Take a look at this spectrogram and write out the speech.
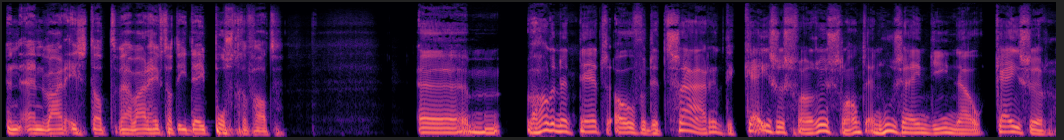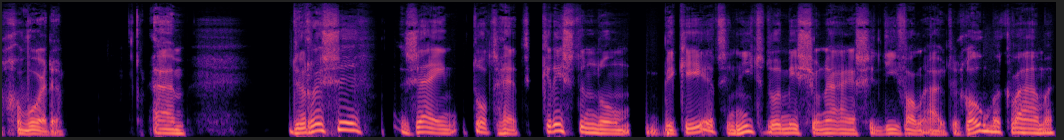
En, en waar, is dat, waar heeft dat idee postgevat? Um, we hadden het net over de tsaren, de keizers van Rusland. En hoe zijn die nou keizer geworden? Um, de Russen zijn tot het christendom bekeerd, niet door missionarissen die vanuit Rome kwamen,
